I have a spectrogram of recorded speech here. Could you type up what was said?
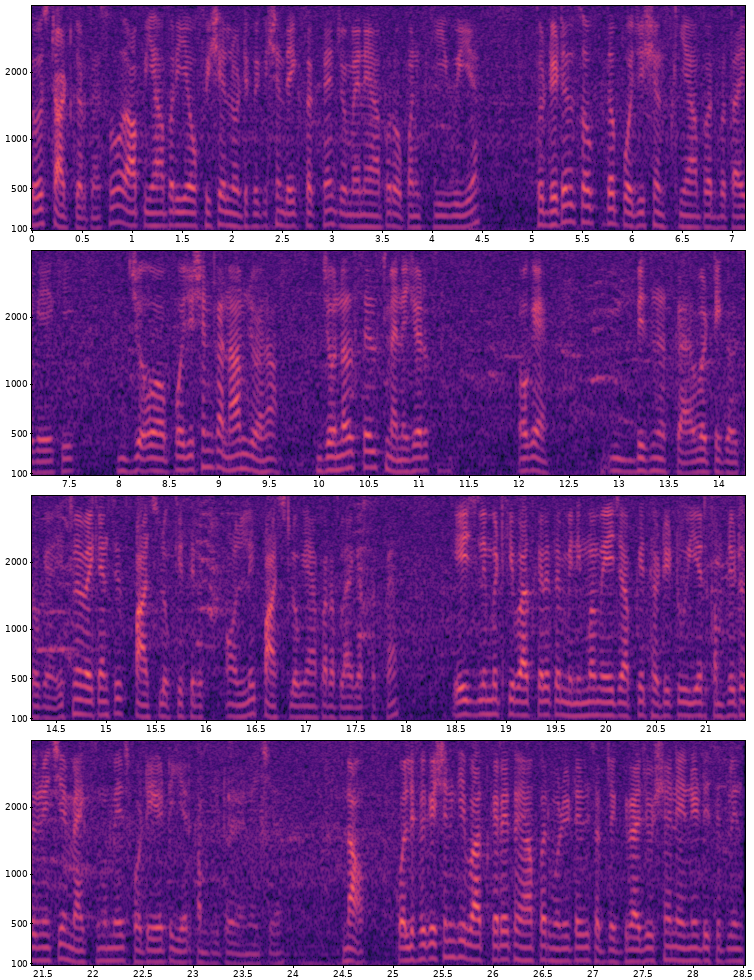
जो स्टार्ट करते हैं। सो so, आप यहाँ पर ये ऑफिशियल नोटिफिकेशन देख सकते हैं जो मैंने यहाँ पर ओपन की हुई है। तो डिटेल्स ऑफ़ द पोजिशंस की यहाँ पर बताई गई है कि जो पोजिशन का नाम जो है ना zonal sales manager okay business का है वर्टिकल्स ओके इसमें वैकेंसीज पाँच लोग की, सिर्फ़ ओनली पाँच लोग यहाँ पर अप्लाई कर सकते हैं। एज लिमिट की बात करें तो मिनिमम एज आपके 32 ईयर कंप्लीट हो रहनी चाहिए मैक्सिमम एज 48 ईयर कंप्लीट हो रहनी चाहिए। नाउ क्वालिफिकेशन की बात करें तो यहाँ पर monetary subject graduation any discipline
